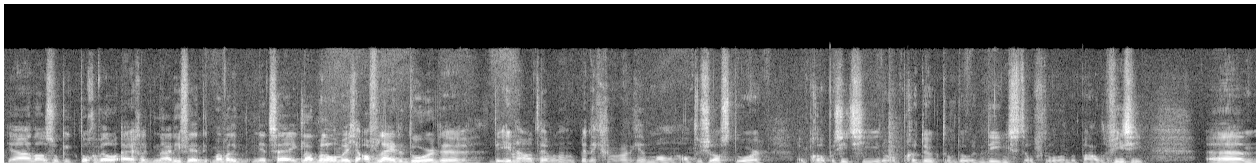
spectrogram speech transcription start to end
Ja, dan zoek ik toch wel eigenlijk naar die vent. Maar wat ik net zei, ik laat me dan een beetje afleiden door de, de inhoud. Hè? Want dan ben ik, word ik helemaal enthousiast door een propositie, door een product of door een dienst of door een bepaalde visie. Ehm,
